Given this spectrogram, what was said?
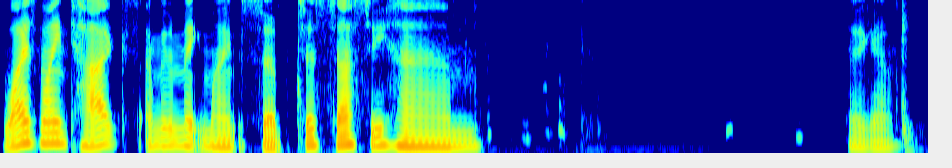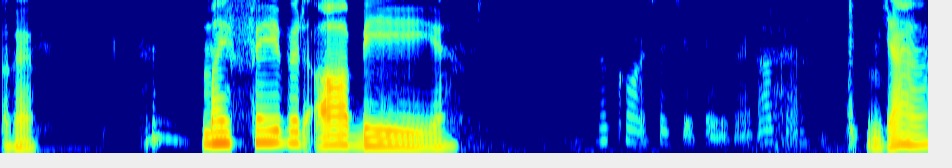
Why is mine tags? I'm gonna make mine sub to Sassy Ham. There you go. Okay. My favorite RB. Of course, it's your favorite. Okay. Yeah.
